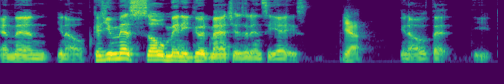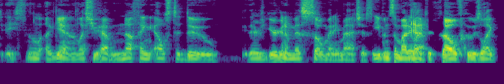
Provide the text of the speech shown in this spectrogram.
And then you know, because you miss so many good matches at NCAA's. yeah. You know that you, again unless you have nothing else to do there's you're gonna miss so many matches. Even somebody Yeah. like yourself who's like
